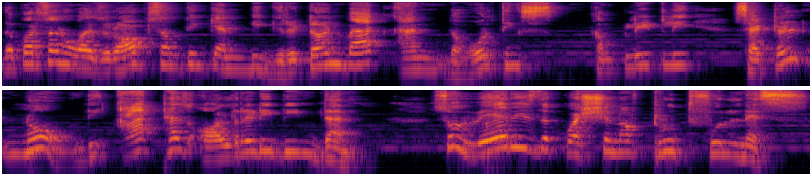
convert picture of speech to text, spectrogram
The person who has robbed something can be returned back and the whole thing's completely settled. No, the act has already been done. So, where is the question of truthfulness?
